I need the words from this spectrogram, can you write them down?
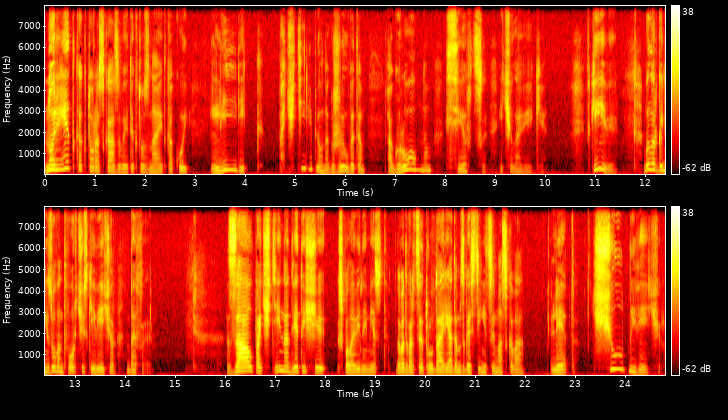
Но редко кто рассказывает и кто знает, какой лирик, почти ребенок, жил в этом огромном сердце и человеке. В Киеве был организован творческий вечер Бефе. Зал почти на две тысячи с половиной мест во Дворце труда рядом с гостиницей «Москва». Лето. Чудный вечер.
